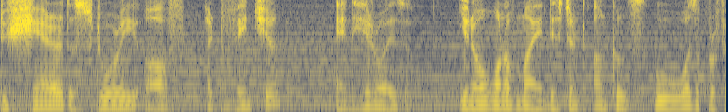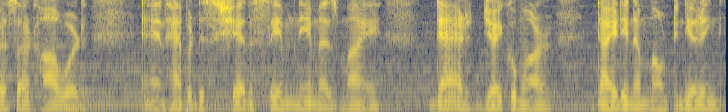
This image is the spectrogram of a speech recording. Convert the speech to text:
to share the story of adventure and heroism. You know, one of my distant uncles, who was a professor at Harvard and happened to share the same name as my dad, Jai Kumar, died in a mountaineering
